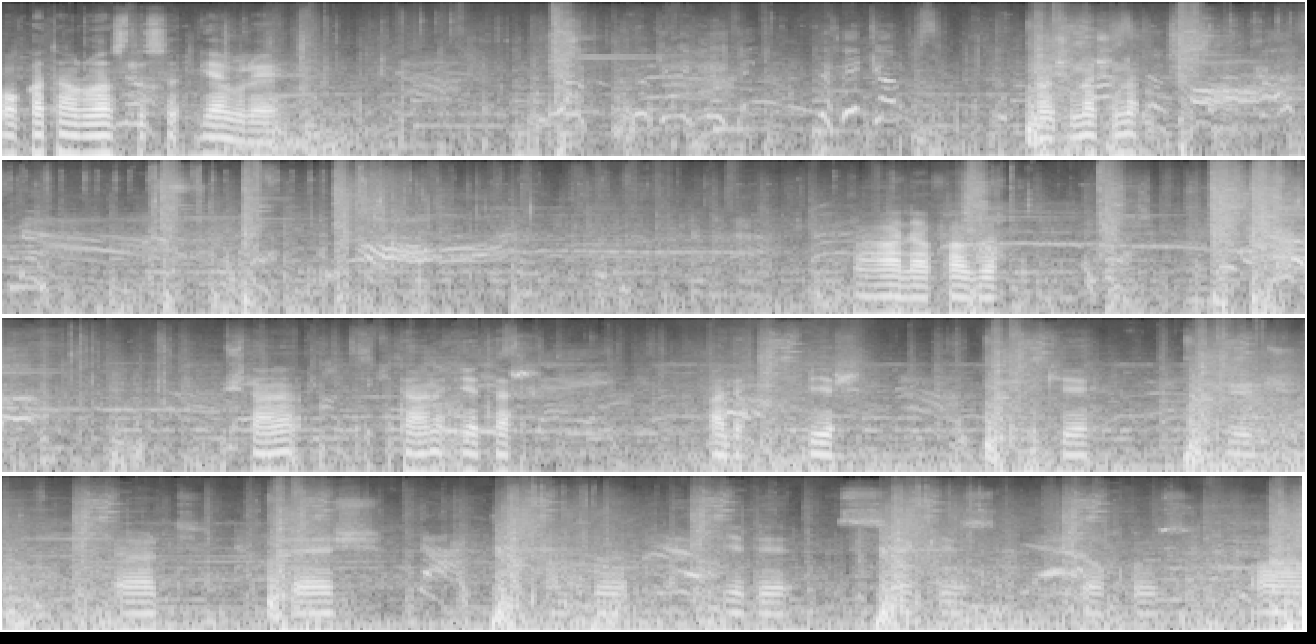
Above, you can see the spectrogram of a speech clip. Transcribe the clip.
Ok atan ruh hastası gel buraya. şundan şundan. Hala fazla. 3 tane, 2 tane yeter. Hadi 1 2 3 4 5 6 7 8 9 10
